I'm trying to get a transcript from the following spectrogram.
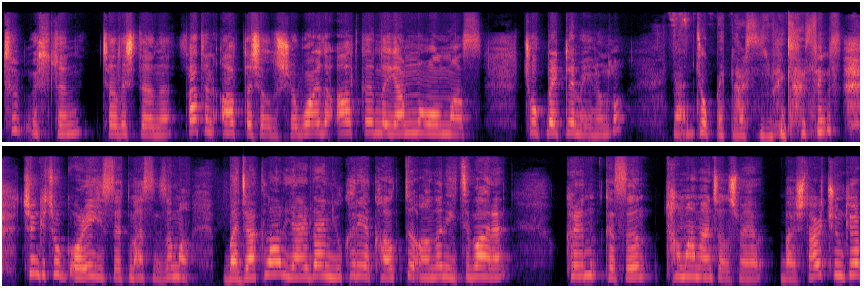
tüm üstün çalıştığını. Zaten altta çalışıyor. Bu arada alt karında yanma olmaz. Çok beklemeyin onu. Yani çok beklersiniz beklerseniz. Çünkü çok orayı hissetmezsiniz ama bacaklar yerden yukarıya kalktığı andan itibaren karın kası tamamen çalışmaya başlar. Çünkü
